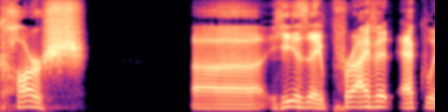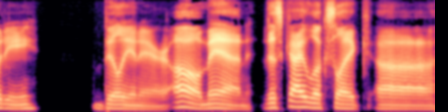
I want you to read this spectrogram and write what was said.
Karsh. Uh, he is a private equity billionaire. Oh man, this guy looks like uh,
